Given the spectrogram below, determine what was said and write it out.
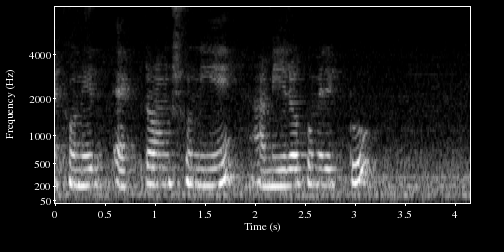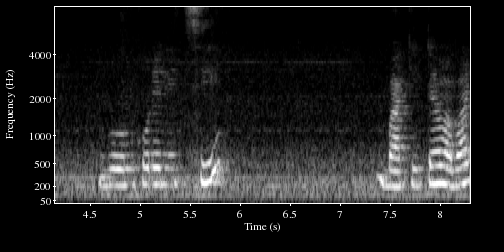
এখন এর একটা অংশ নিয়ে আমি এরকমের একটু গোল করে নিচ্ছি। বাকিটাও আবার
